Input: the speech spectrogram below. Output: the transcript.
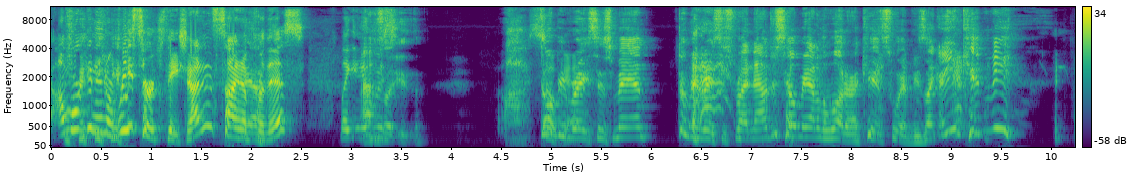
I'm working in a research station. I didn't sign up Yeah. for this." Like it was Absolutely. Ah, so Don't be good. racist, man. Don't be racist right now. Just help me out of the water. I can't swim. He's like, Are you kidding me?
